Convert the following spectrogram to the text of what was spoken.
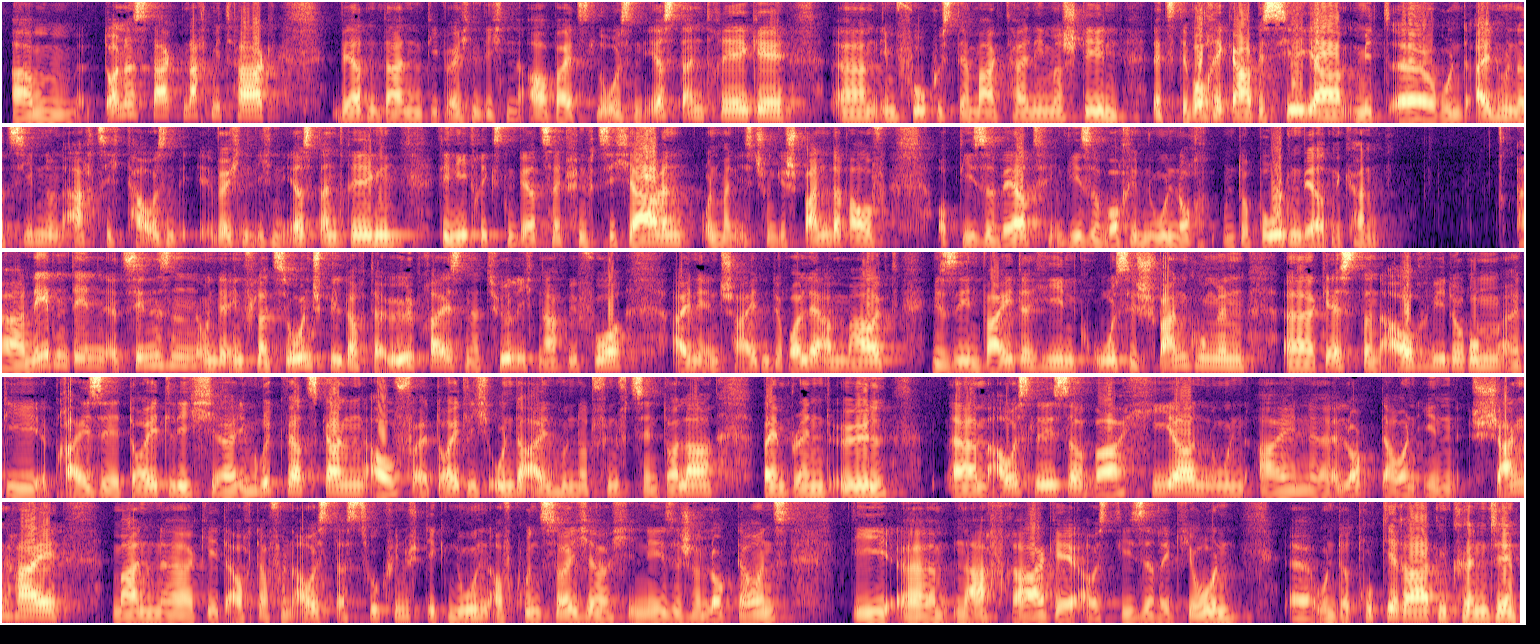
Am Donnerstagnachmittag werden dann die wöchentlichen arbeitslosen Erstanträge äh, im Fokus der Marktteilnehmer stehen. Letzte Woche gab es hier ja mit äh, rund 187.000 wöchentlichen Erstanträgen den niedrigsten Wert seit 50 Jahren und man ist schon gespannt darauf, ob dieser Wert in dieser Woche nun noch unterboten werden kann. Äh, neben den Zinsen und der Inflation spielt auch der Ölpreis natürlich nach wie vor eine entscheidende Rolle am Markt. Wir sehen weiterhin große Schwankungen. Äh, gestern auch wiederum äh, die Preise deutlich äh, im Rückwärtsgang auf äh, deutlich unter 115 Dollar beim Brandöl. Ähm, Auslöser war hier nun ein Lockdown in Shanghai. Man geht auch davon aus, dass zukünftig nun aufgrund solcher chinesischer Lockdowns die äh, Nachfrage aus dieser Region äh, unter Druck geraten könnte.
